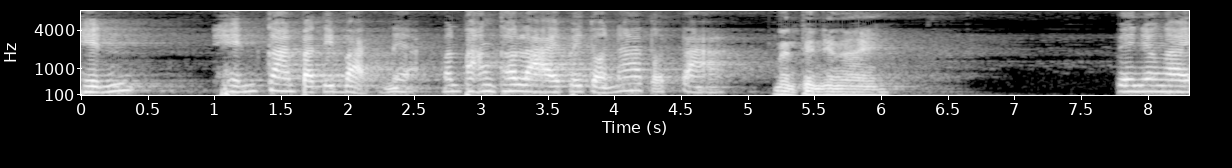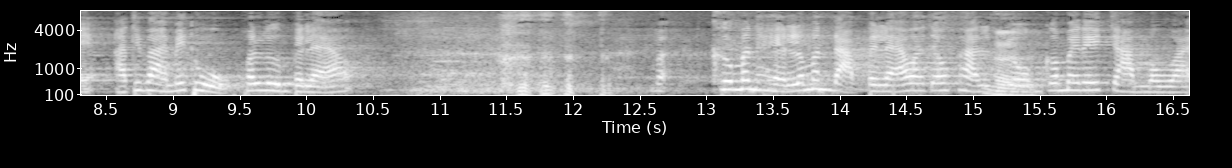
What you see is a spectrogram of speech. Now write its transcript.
เห็น เห็นการปฏิบัติเนี่ย มันพังทลายไปต่อหน้าต่อตา มันเป็นยังไง เป็นยังไง อธิบายไม่ถูกเพราะลืมไปแล้ว คือมันเห็นแล้วมันดับไปแล้วอะเจ้าค่ะเออโยมก็ไม่ได้จำเอาไว้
